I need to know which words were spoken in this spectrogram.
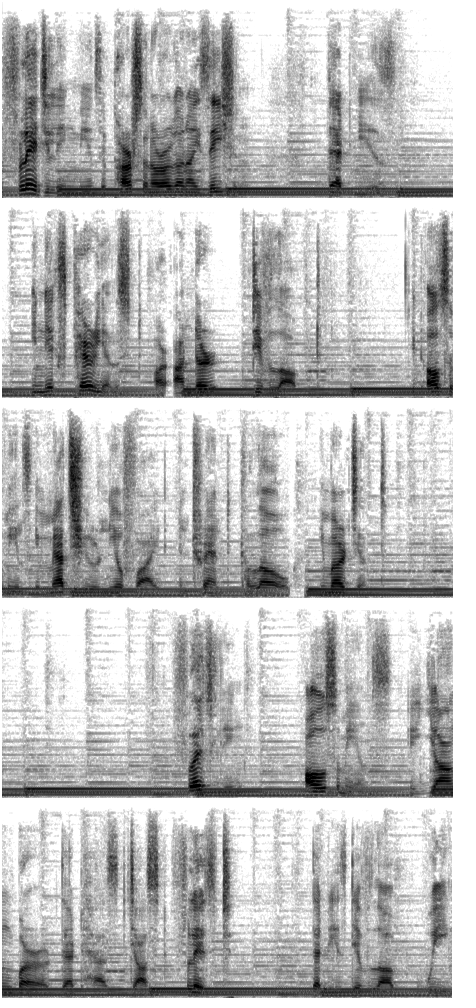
Fledgling means a person or organization that is inexperienced or underdeveloped. Also means immature, neophyte, entrant, callow, emergent. Fledgling also means a young bird that has just fledged, that is developed wing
